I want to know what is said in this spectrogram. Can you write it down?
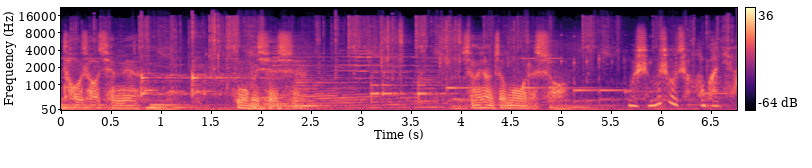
头朝前面，目不斜视。想想折磨我的时候，我什么时候折磨过你了？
